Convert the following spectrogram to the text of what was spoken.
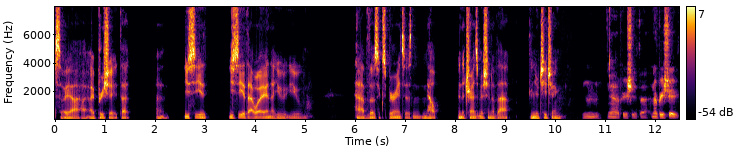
so, yeah, I, I appreciate that uh, you see it you see it that way, and that you you have those experiences and, and help in the transmission of that in your teaching. Mm, yeah, I appreciate that, and I appreciate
